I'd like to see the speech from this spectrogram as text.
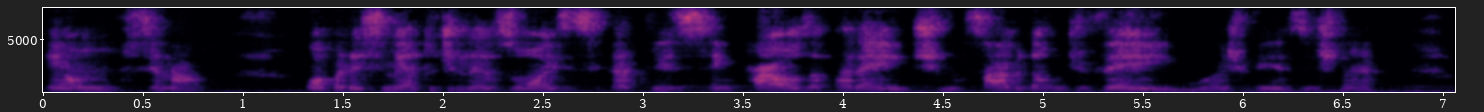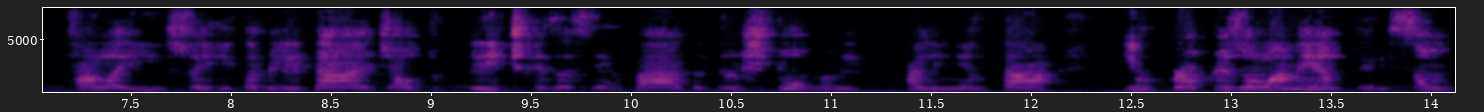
É um sinal. O aparecimento de lesões e cicatrizes sem causa aparente, não sabe de onde veio, às vezes, né? Fala isso. A irritabilidade, a autocrítica exacerbada, transtorno alimentar e o próprio isolamento. Eles são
